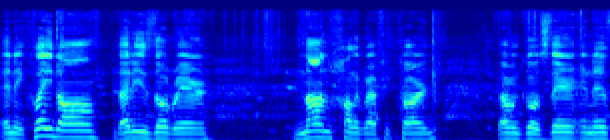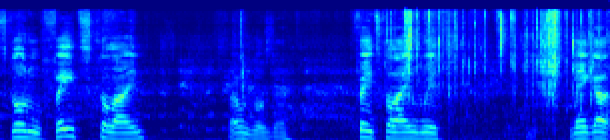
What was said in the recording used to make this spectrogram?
and a Claydol. That is the rare non-holographic card. That one goes there. And let's go to Fates Collide. That one goes there. Fates Collide with Mega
